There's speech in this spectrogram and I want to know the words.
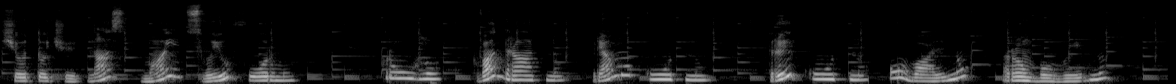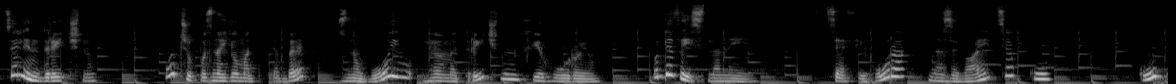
що оточують нас, мають свою форму: круглу, квадратну, прямокутну, трикутну, овальну, ромбовидну, циліндричну. Хочу познайомити тебе з новою геометричною фігурою. Подивись на неї. Ця фігура називається куб. Куб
